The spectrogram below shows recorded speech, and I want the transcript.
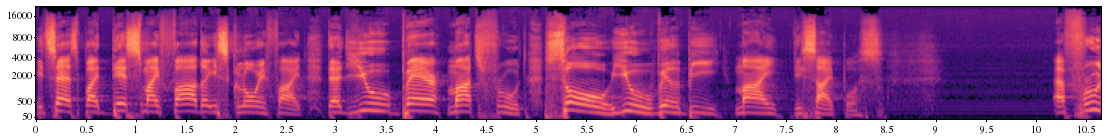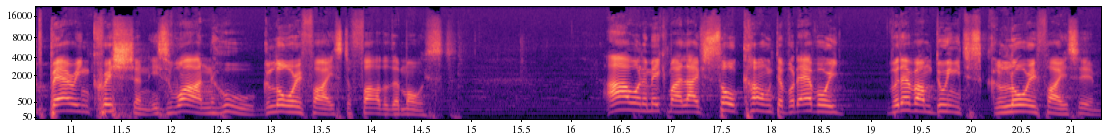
It says, By this my Father is glorified, that you bear much fruit, so you will be my disciples. A fruit bearing Christian is one who glorifies the Father the most. I want to make my life so count that whatever, whatever I'm doing, it just glorifies Him.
